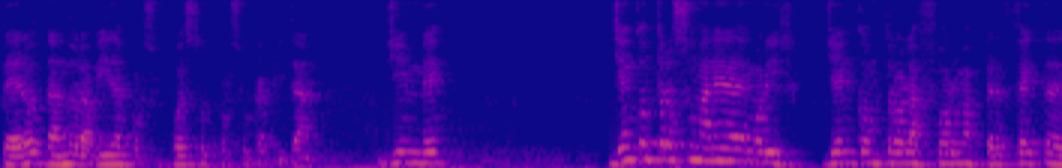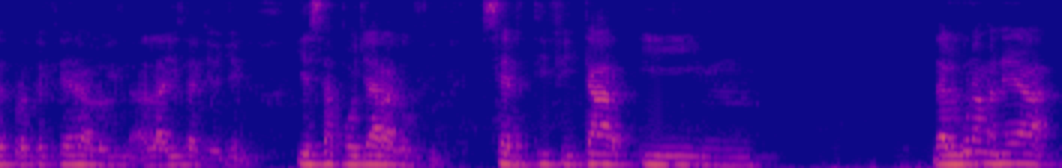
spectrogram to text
Pero dando la vida, por supuesto, por su capitán. Jinbe ya encontró su manera de morir, ya encontró la forma perfecta de proteger a, la isla Gyojin, y es apoyar a Luffy, certificar y mm, de alguna manera,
